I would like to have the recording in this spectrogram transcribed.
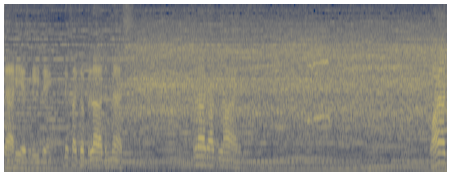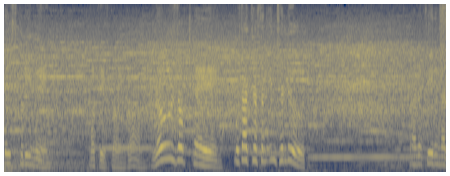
there he is reading. It looks like a blurred mess. Blurred out lines. Why are they screaming? What is going on? Loads of pain! Was that just an interlude? I have a feeling that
